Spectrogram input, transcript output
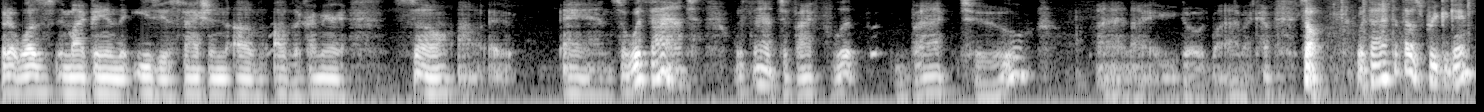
but it was, in my opinion, the easiest faction of of the Crimea. So, uh, and so with that, with that, if I flip back to, and I go to my iMac. So with that, I thought that was a pretty good game.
